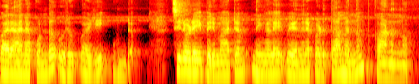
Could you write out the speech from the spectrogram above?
വരാനെ കൊണ്ട് ഒരു വഴി ഉണ്ട്. ചിലരുടെ പെരുമാറ്റം നിങ്ങളെ വേദനപ്പെടുത്താമെന്നും കാണുന്നു.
